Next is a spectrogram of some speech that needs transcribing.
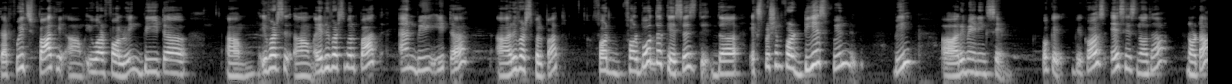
that which path um, you are following be it a um, reverse, um, irreversible path and be it a, a reversible path for for both the cases the, the expression for ds will be uh, remaining same. Okay because s is not a not a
